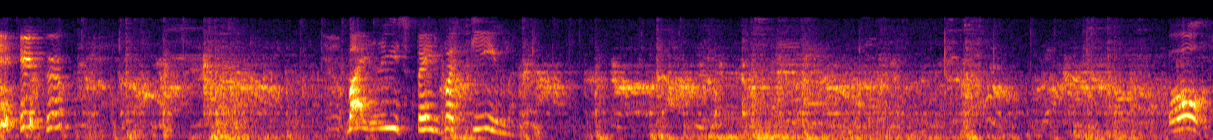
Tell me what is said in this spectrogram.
My least favorite team! Oh!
